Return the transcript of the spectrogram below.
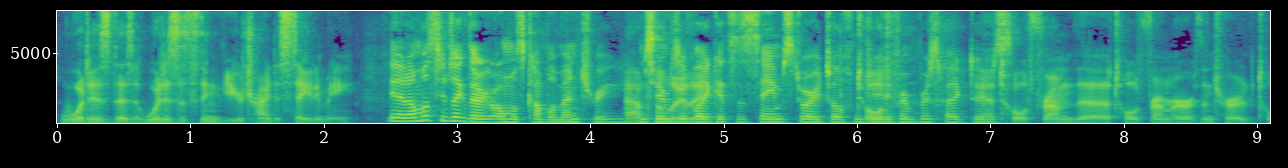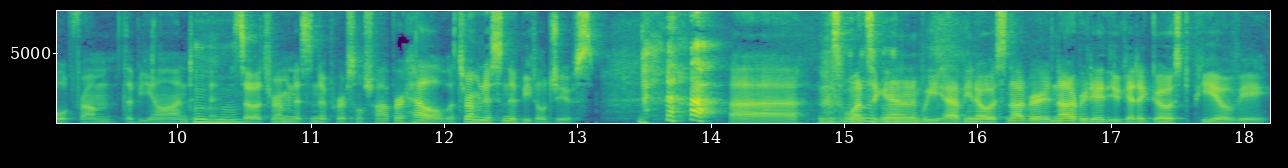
what is this? What is this thing that you're trying to say to me? Yeah, it almost seems like they're almost complementary in terms of like it's the same story told from two Told- different Yeah, perspectives. told from the, told from Earth and tur- told from the beyond. Mm-hmm. So it's reminiscent of Personal Shopper. Hell, it's reminiscent of Beetlejuice. uh, once again, we have, you know, it's not very, not every day that you get a ghost POV.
